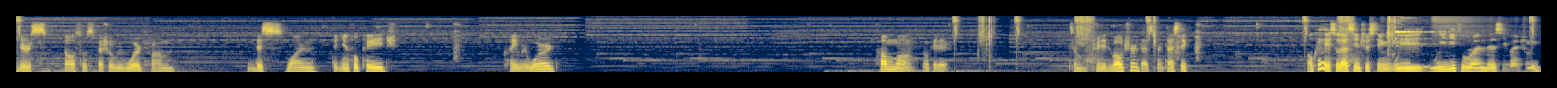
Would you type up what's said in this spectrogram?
there's also special reward from this one, the info page. Claim reward. Come on. Okay, there. Some printed voucher. That's fantastic. Okay, so that's interesting. We we need to run this eventually,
